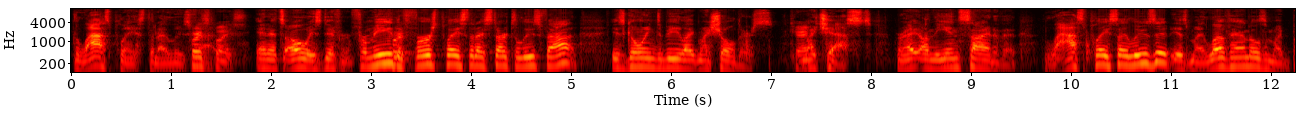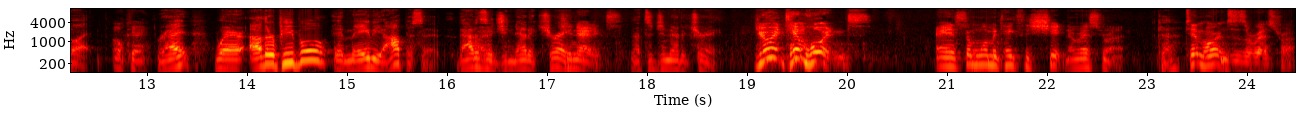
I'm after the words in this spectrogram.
the last place that I lose First fat. place. and it's always different. For me, the first place that I start to lose fat is going to be like my shoulders, Okay. my chest, right on the inside of it. Last place I lose it is my love handles and my butt, Okay, right? Where other people, it may be opposite. That is a genetic trait. genetics. That's a genetic trait. You're at Tim Hortons, and some woman takes a shit in a restaurant. Okay. Tim Hortons is a restaurant.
